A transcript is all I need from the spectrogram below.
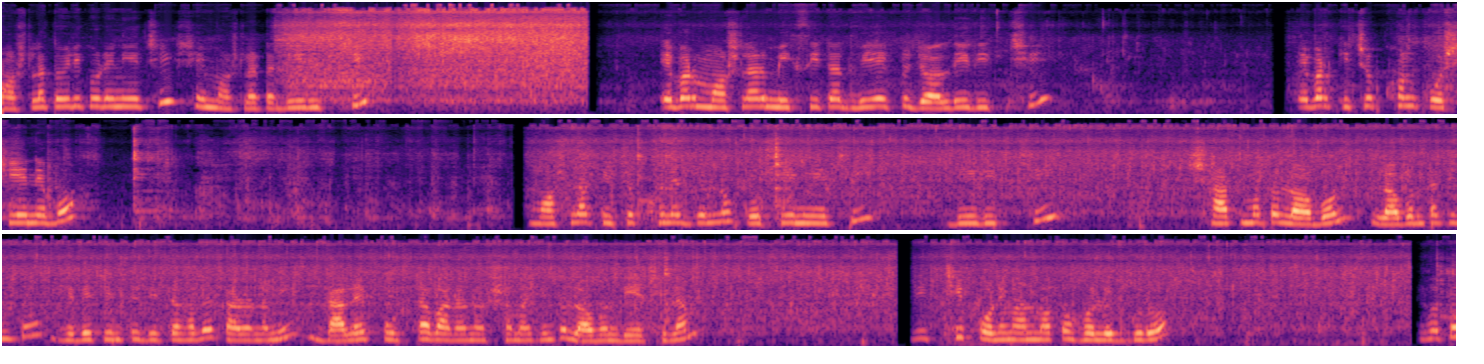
মশলা তৈরি করে নিয়েছি, সেই মশলাটা দিয়ে দিচ্ছি। এবার মশলার মিক্সিটা ধুয়ে একটু জল দিয়ে দিচ্ছি। এবার কিছুক্ষণ কষিয়ে নেব। মশলা কিছুক্ষণের জন্য কষিয়ে নিয়েছি। দিয়ে দিচ্ছি স্বাদ মতো লবণ। লবণটা কিন্তু ভেবে চিনতে দিতে হবে, কারণ আমি ডালের পুরটা বানানোর সময় কিন্তু লবণ দিয়েছিলাম। দিচ্ছি পরিমাণ মতো হলুদ গুঁড়ো। যেহেতু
